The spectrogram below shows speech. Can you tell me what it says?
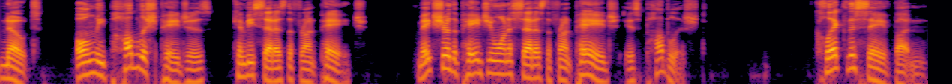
Note, only published pages can be set as the front page. Make sure the page you want to set as the front page is published. Click the Save button.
